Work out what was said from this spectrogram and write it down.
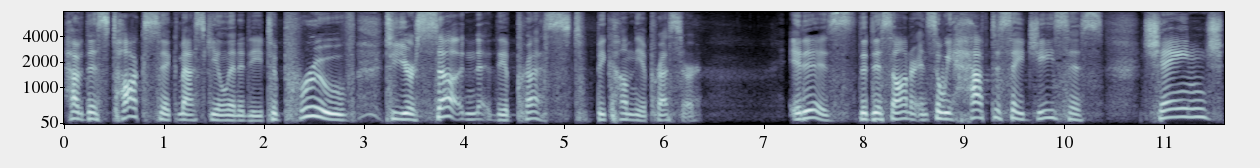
have this toxic masculinity to prove to yourself, the oppressed become the oppressor. It is the dishonor. And so we have to say, Jesus, change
